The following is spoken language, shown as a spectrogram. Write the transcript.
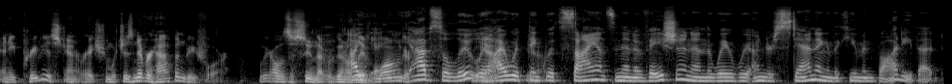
any previous generation, which has never happened before. We always assume that we're going to live I, longer. Absolutely. Yeah, I would think yeah. with science and innovation and the way we're understanding the human body that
